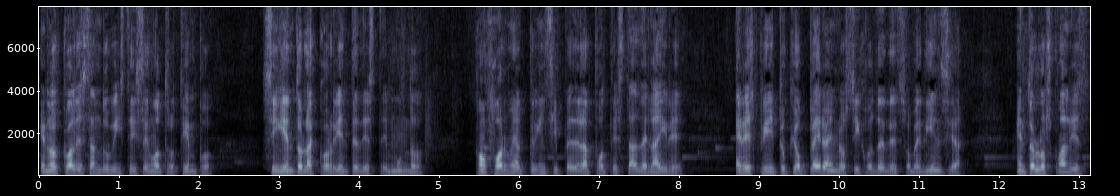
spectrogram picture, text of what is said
en los cuales anduvisteis en otro tiempo, siguiendo la corriente de este mundo, conforme al príncipe de la potestad del aire, el espíritu que opera en los hijos de desobediencia, entre los cuales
